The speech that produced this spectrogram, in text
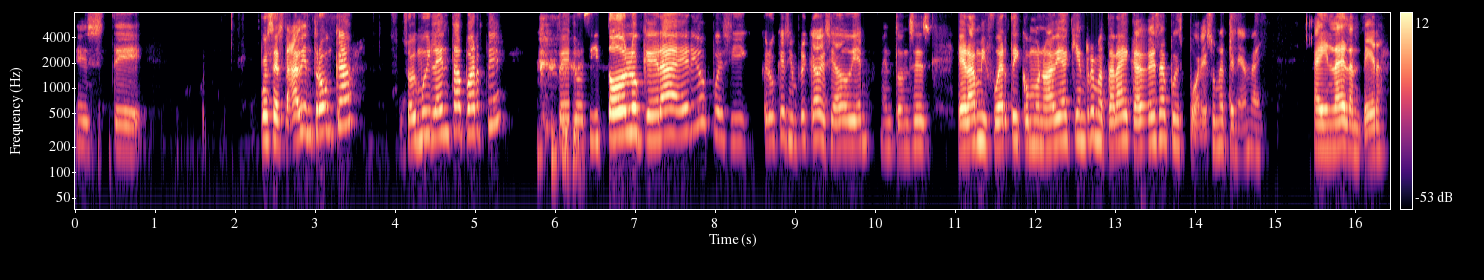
este, pues estaba bien tronca, soy muy lenta aparte, pero sí, todo lo que era aéreo, pues sí, creo que siempre he cabeceado bien, entonces era mi fuerte y como no había quien rematara de cabeza, pues por eso me tenían ahí, ahí en la delantera.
